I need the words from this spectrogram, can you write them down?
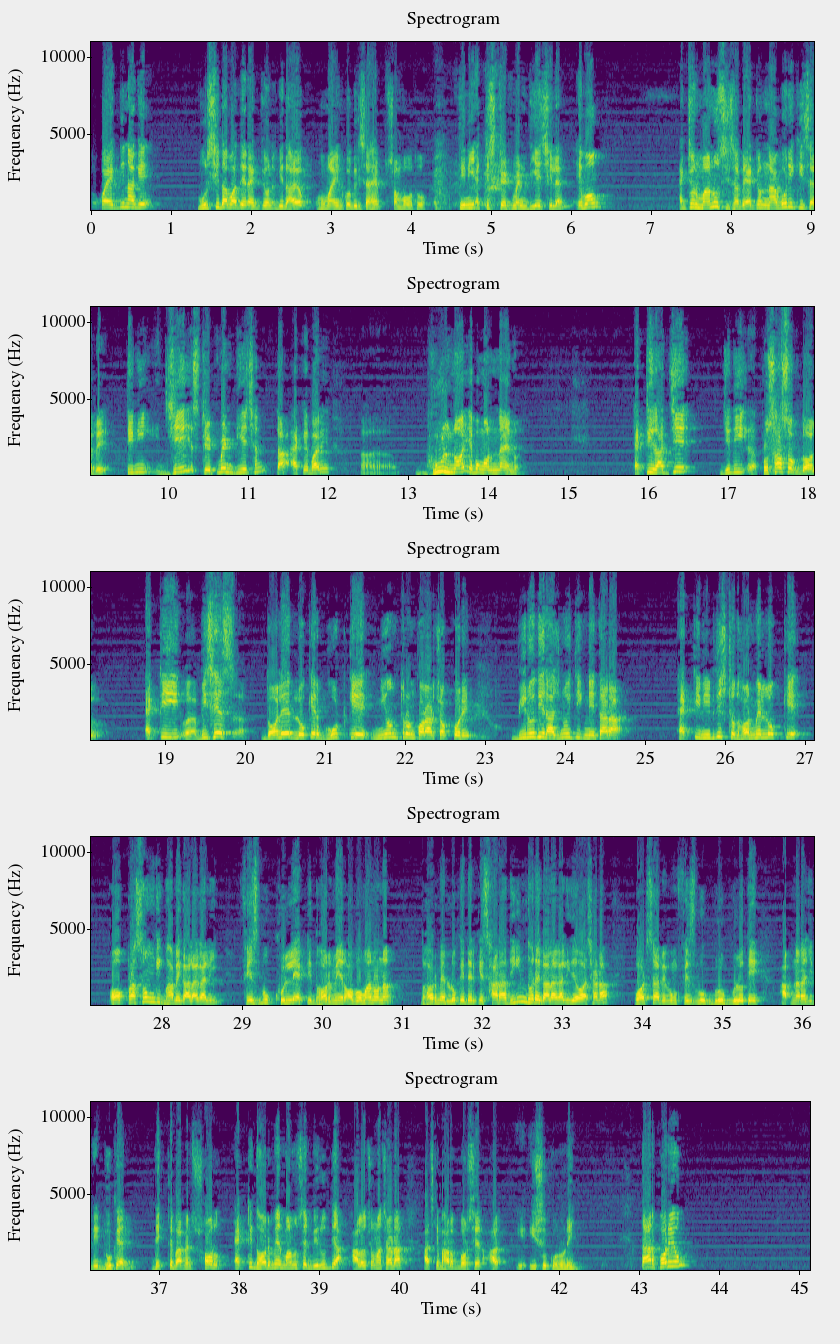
গত কয়েকদিন আগে মুর্শিদাবাদের একজন বিধায়ক হুমায়ুন কবির সাহেব সম্ভবত তিনি একটি স্টেটমেন্ট দিয়েছিলেন এবং একজন মানুষ হিসাবে, একজন নাগরিক হিসাবে তিনি যে স্টেটমেন্ট দিয়েছেন তা একেবারে ভুল নয় এবং অন্যায় নয়। একটি রাজ্যে যদি প্রশাসক দল একটি বিশেষ দলের লোকের ভোটকে নিয়ন্ত্রণ করার চক্করে বিরোধী রাজনৈতিক নেতারা একটি নির্দিষ্ট ধর্মের লোককে অপ্রাসঙ্গিকভাবে গালাগালি ফেসবুক খুললে একটি ধর্মের অবমাননা, ধর্মের লোকেদেরকে সারা দিন ধরে গালাগালি দেওয়া ছাড়া হোয়াটসঅ্যাপ এবং ফেসবুক গ্রুপগুলোতে আপনারা যদি ঢুকেন, দেখতে পাবেন সর একটি ধর্মের মানুষের বিরুদ্ধে আলোচনা ছাড়া আজকে ভারতবর্ষের ইস্যু কোনো নেই। তারপরেও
